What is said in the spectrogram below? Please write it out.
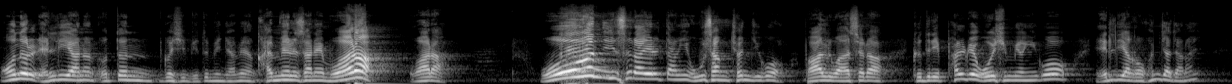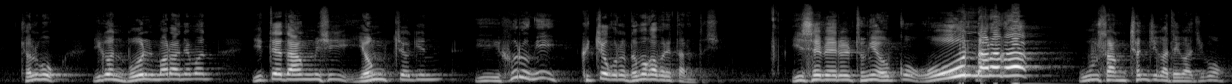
오늘 엘리야는 어떤 것이 믿음이냐면 갈멜산에 모아라 와라. 온 이스라엘 땅이 우상 천지고 바알과 아세라 그들이 850명이고 엘리야가 혼자잖아요. 결국 이건 뭘 말하냐면 이때 당시 영적인 이 흐름이 그쪽으로 넘어가 버렸다는 뜻이. 이세벨을 등에 업고 온 나라가 우상 천지가 돼가지고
